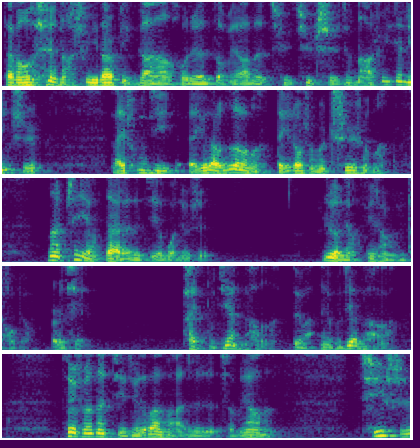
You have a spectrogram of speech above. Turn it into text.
在办公室 拿出一袋饼干啊，或者怎么样的去去吃，就拿出一些零食来充饥。呃，有点饿了嘛，逮着什么吃什么。那这样带来的结果就是热量非常容易超标，而且它也不健康啊，对吧？它也不健康啊。所以说呢，解决的办法是什么样呢？其实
